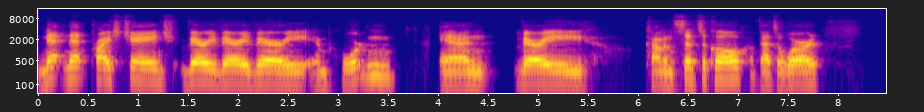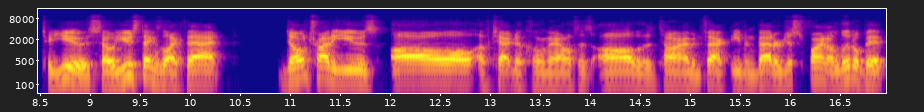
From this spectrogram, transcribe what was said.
Net net price change, very, very, very important and very commonsensical, if that's a word, to use. So use things like that. don't try to use all of technical analysis all of the time. In fact, even better, just find a little bit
